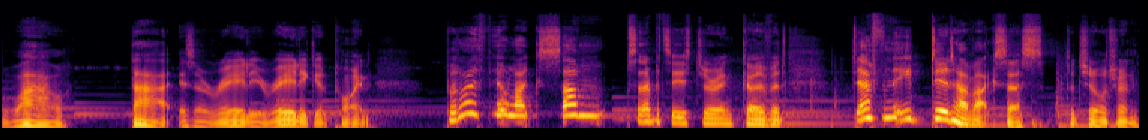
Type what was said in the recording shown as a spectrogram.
Wow, that is a really, really good point. But I feel like some celebrities during COVID definitely did have access to children.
